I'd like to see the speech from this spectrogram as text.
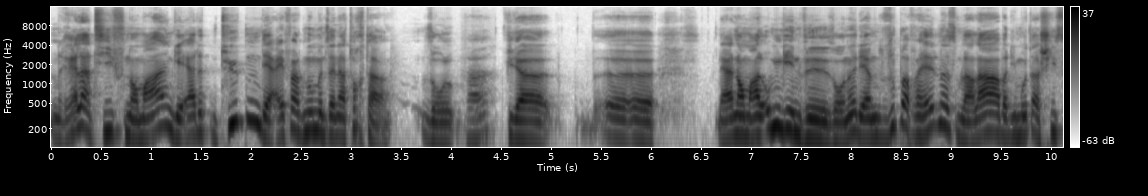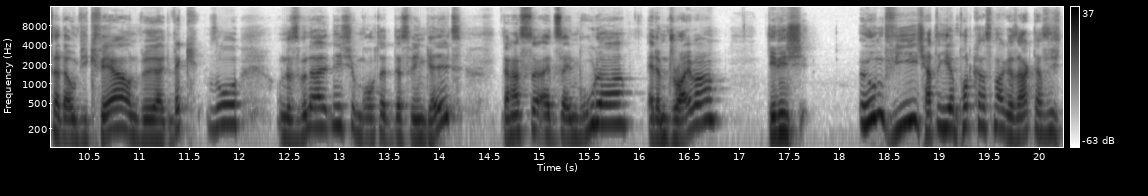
einen relativ normalen, geerdeten Typen, der einfach nur mit seiner Tochter so Ja. wieder äh, äh, naja, normal umgehen will, so, ne? Die haben ein super Verhältnis, lala, aber die Mutter schießt halt da irgendwie quer und will halt weg, so. Und das will er halt nicht und braucht halt deswegen Geld. Dann hast du als seinen Bruder Adam Driver, den ich irgendwie, ich hatte hier im Podcast mal gesagt, dass ich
